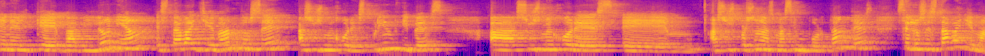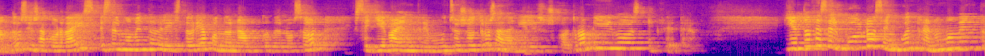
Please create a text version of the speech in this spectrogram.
en el que Babilonia estaba llevándose a sus mejores príncipes, a sus mejores, eh, a sus personas más importantes, se los estaba llevando. Si os acordáis, es el momento de la historia cuando Nabucodonosor se lleva entre muchos otros a Daniel y sus cuatro amigos, etc. Y entonces el pueblo se encuentra en un momento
